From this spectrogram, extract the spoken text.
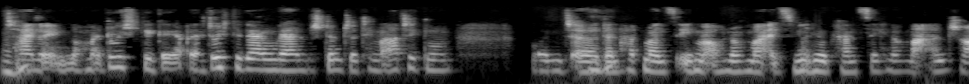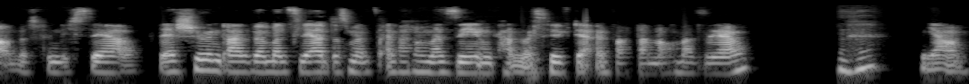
mhm. Teile eben nochmal durchgeg äh, durchgegangen werden, bestimmte Thematiken und äh, mhm. dann hat man es eben auch nochmal als Video, kannst sich nochmal anschauen. Das finde ich sehr, sehr schön, gerade wenn man es lernt, dass man es einfach nochmal sehen kann. Das hilft ja einfach dann nochmal sehr. Mhm. Ja,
